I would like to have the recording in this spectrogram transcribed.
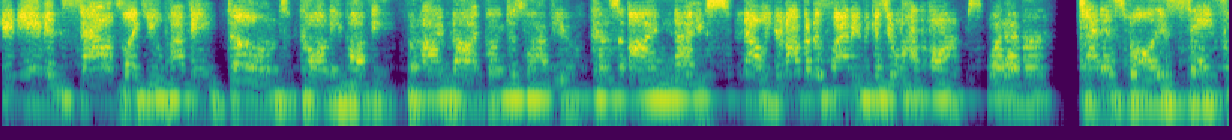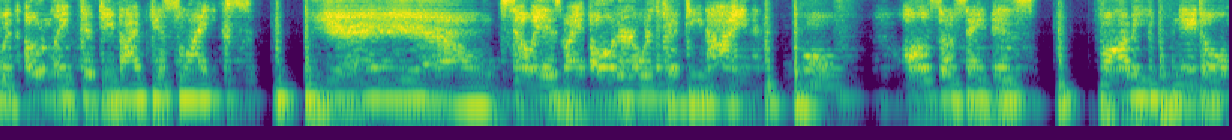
It even sounds like you, Puffy. Don't call me Puffy. But I'm not going to slap you, because I'm nice. No, you're not gonna slap me because you don't have arms. Whatever. Tennis ball is safe with only 55 dislikes. Yeah. So is my owner with 59. Oh. Also safe is Bobby, Needle,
